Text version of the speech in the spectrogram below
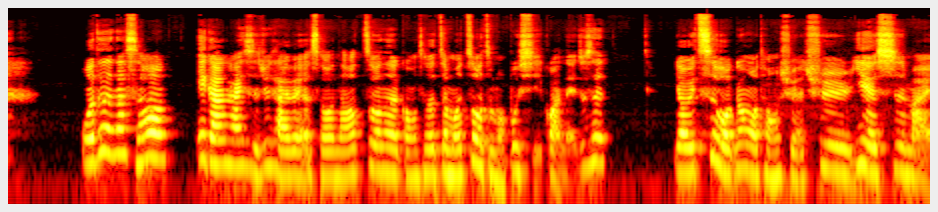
我真的那时候一刚开始去台北的时候，然后坐那个公车，怎么坐怎么不习惯呢？就是有一次我跟我同学去夜市买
